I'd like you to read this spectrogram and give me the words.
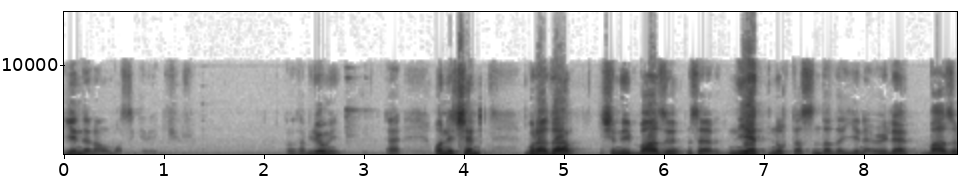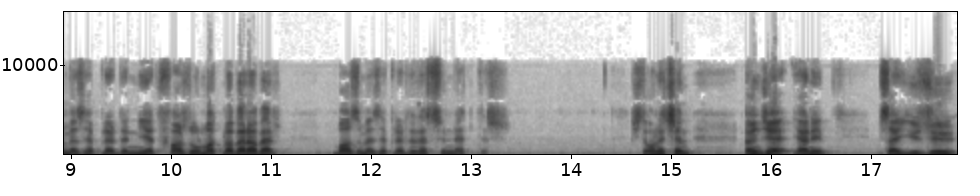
Yeniden alması gerekiyor. Anlatabiliyor muyum? He. Onun için burada şimdi bazı mesela niyet noktasında da yine öyle. Bazı mezheplerde niyet farz olmakla beraber bazı mezheplerde de sünnettir. İşte onun için önce yani mesela yüzü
